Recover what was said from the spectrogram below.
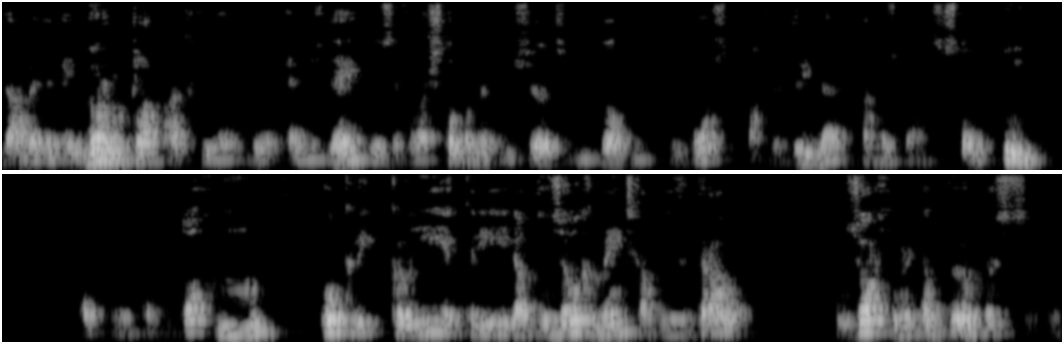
daar werd een enorme klap uitgedeeld door MSD. Toen zeggen wij stoppen met research en development in OS. Pakweg 3000 arbeidsplaatsen stonden toen op, de- op de tocht. Mhm. Hoe cre- creëer, creëer je dan in zo'n gemeenschap weer vertrouwen? Hoe zorg je met dat burgers eh,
